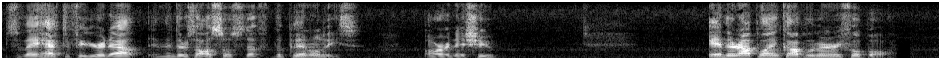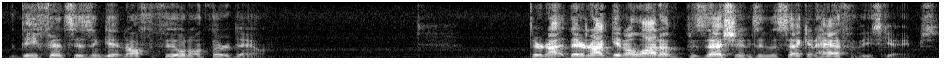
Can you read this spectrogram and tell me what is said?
so they have to figure it out. And then there's also stuff, the penalties are an issue. And they're not playing complementary football. The defense isn't getting off the field on third down. They're not they're not getting a lot of possessions in the second half of these games.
